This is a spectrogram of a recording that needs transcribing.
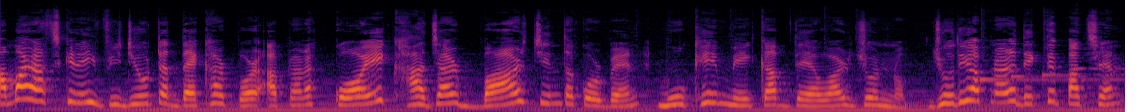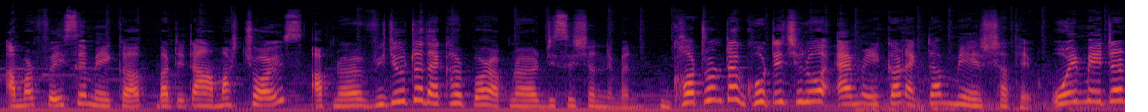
আমার আজকের এই ভিডিওটা দেখার পর আপনারা কয়েক হাজার বার চিন্তা করবেন মুখে মেকআপ দেওয়ার জন্য। যদিও আপনারা দেখতে পাচ্ছেন আমার ফেসে মেকআপ বাট এটা আমার চয়েস আপনারা ভিডিওটা দেখার পর আপনারা ডিসিশন নেবেন। ঘটনাটা ঘটেছিল আমেরিকান একটা মেয়ের সাথে। ওই মেয়েটার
